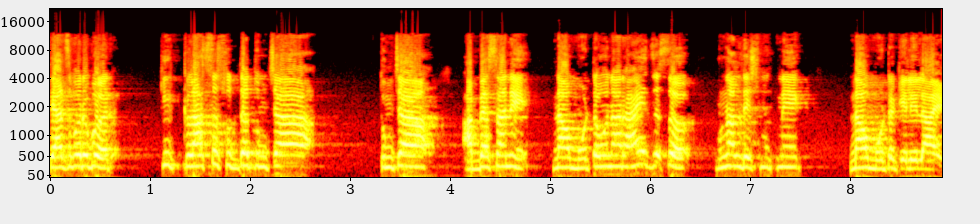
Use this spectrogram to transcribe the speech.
त्याचबरोबर की क्लास सुद्धा तुमच्या तुमच्या अभ्यासाने नाव मोठं होणार आहे जसं मृणाल देशमुखने नाव मोठं केलेलं आहे.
